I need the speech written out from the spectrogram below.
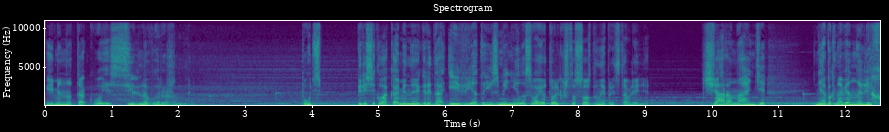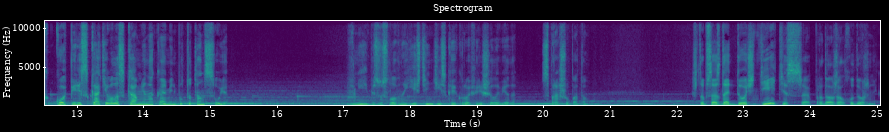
именно такое сильно выраженное? Путь пересекла каменная гряда, и Веда изменила свое только что созданное представление. Чара Нанди необыкновенно легко перескакивала с камня на камень, будто танцуя. «В ней, безусловно, есть индийская кровь», — решила Веда. «Спрошу потом». «Чтобы создать дочь Тетиса», — продолжал художник,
